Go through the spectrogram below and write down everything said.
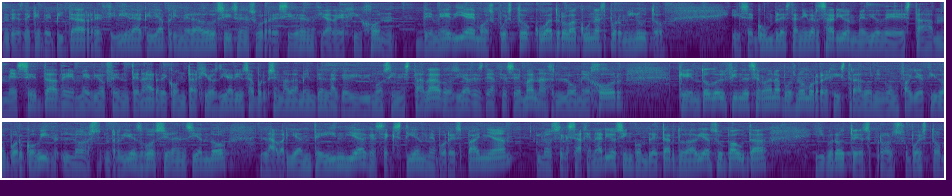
desde que Pepita recibiera aquella primera dosis en su residencia de Gijón. De media hemos puesto cuatro vacunas por minuto y se cumple este aniversario en medio de esta meseta de medio centenar de contagios diarios aproximadamente en la que vivimos instalados ya desde hace semanas. Lo mejor que en todo el fin de semana pues no hemos registrado ningún fallecido por COVID. Los riesgos siguen siendo la variante india que se extiende por España, los exagenarios sin completar todavía su pauta y brotes, por supuesto,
